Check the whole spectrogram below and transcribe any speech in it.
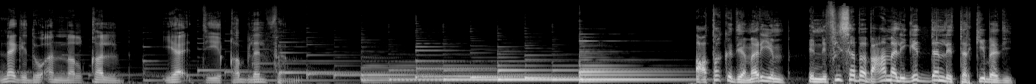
نجد أن القلب يأتي قبل الفم. أعتقد يا مريم إن في سبب عملي جدا للتركيبة دي.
